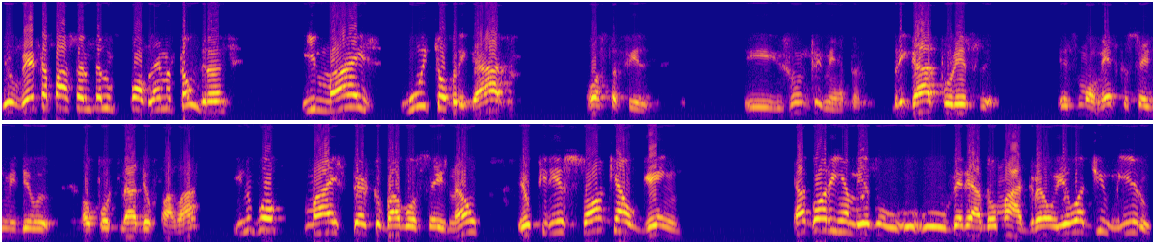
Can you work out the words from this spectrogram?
Rio Verde está passando por um problema tão grande. E mais, muito obrigado, Costa Filho e Júnior Pimenta. Obrigado por esse, esse momento que vocês me deu a oportunidade de eu falar. E não vou mais perturbar vocês, não. Eu queria só que alguém. Agora mesmo o, o vereador Magrão, eu admiro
